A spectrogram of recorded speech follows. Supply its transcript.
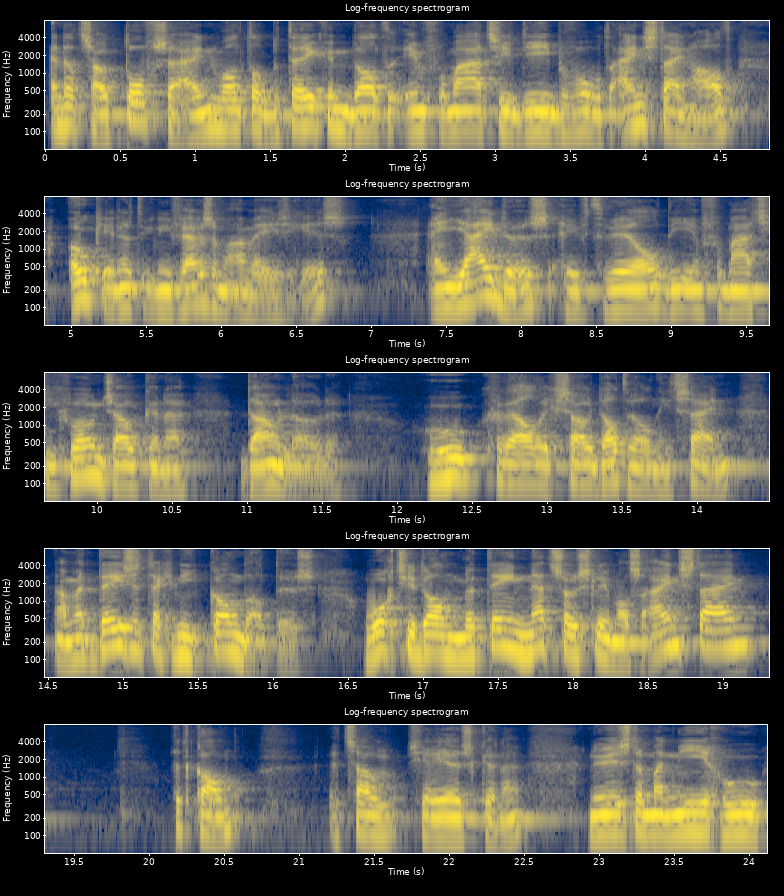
En dat zou tof zijn, want dat betekent dat de informatie die bijvoorbeeld Einstein had, ook in het universum aanwezig is. En jij dus eventueel die informatie gewoon zou kunnen downloaden. Hoe geweldig zou dat wel niet zijn? Nou, met deze techniek kan dat dus. Word je dan meteen net zo slim als Einstein? Het kan. Het zou serieus kunnen. Nu is de manier hoe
